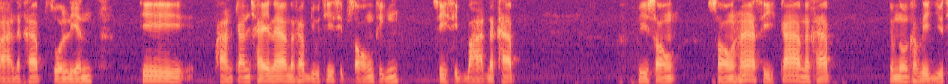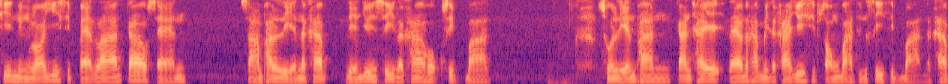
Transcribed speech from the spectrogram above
บาทนะครับ ส่วนเหรียญที่ผ่านการใช้แล้วนะครับ อยู่ที่ 12 ถึง 40 บาทนะครับ ปี 2 2549 นะครับจำนวนการผลิตอยู่ที่ 128 ล้าน9แสน3,000 เหรียญนะครับ เหรียญ UNC ราคา 60 บาท ส่วนเหรียญผ่านการใช้แล้วนะครับ มีราคาอยู่ที่ 12 บาทถึง 40 บาทนะครับ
